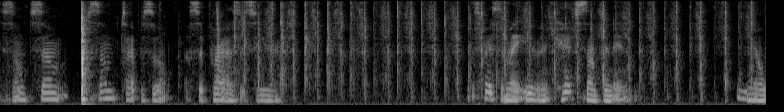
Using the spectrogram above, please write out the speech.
Some some some type of su surprises here. This person may even catch something and you know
